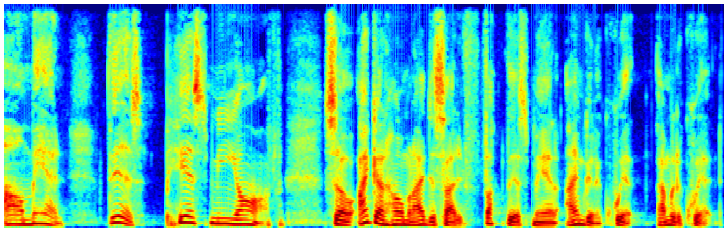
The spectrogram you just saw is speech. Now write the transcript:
Oh, man, this pissed me off. So I got home and I decided, fuck this, man. I'm going to quit. I'm going to quit.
